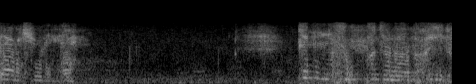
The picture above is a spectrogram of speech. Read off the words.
يا رسول الله ان شقتنا بعيدة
